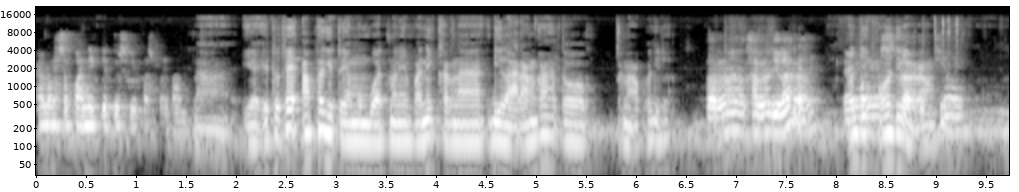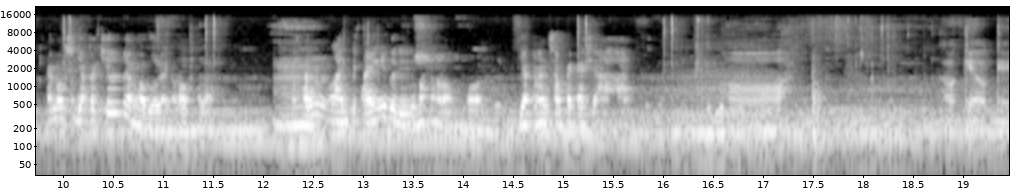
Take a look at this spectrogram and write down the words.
emang sepanik itu sih pas pertama Nah, ya itu teh apa gitu yang membuat mana panik karena dilarang kah atau kenapa gitu? karena karena dilarang Oh, emang di- oh, sejak dilarang. kecil emang sejak kecil ya nggak boleh ngerokok lah Hmm. kan lanjut aing juga di rumah ngerokok jangan sampai kasih AA Oh. Oke, oke.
